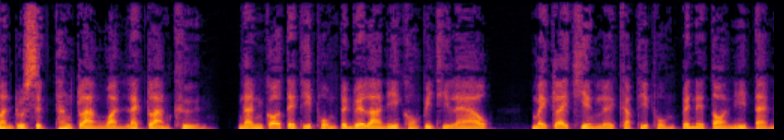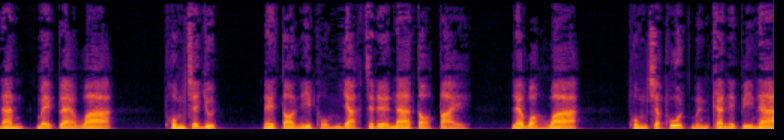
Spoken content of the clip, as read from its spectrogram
มันรู้สึกทั้งกลางวันและกลางคืน นั่นก็แต่ที่ผมเป็นเวลานี้ของปีที่แล้ว ไม่ใกล้เคียงเลยกับที่ผมเป็นในตอนนี้แต่นั่นไม่แปลว่า ผมจะหยุด ในตอนนี้ผมอยากจะเดินหน้าต่อไป และหวังว่า ผมจะพูดเหมือนกันในปีหน้า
